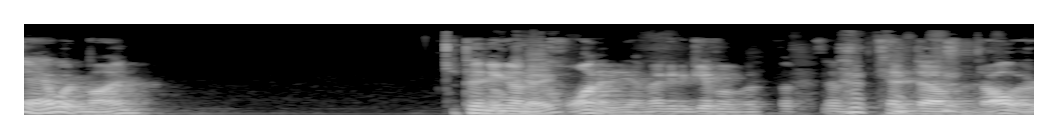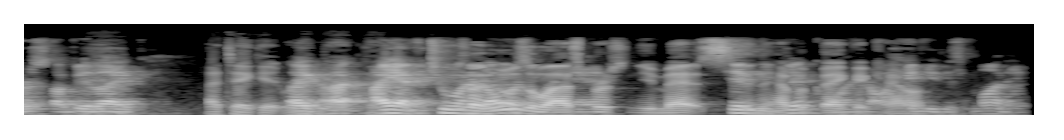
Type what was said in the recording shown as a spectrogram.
Yeah, I wouldn't mind. Depending okay. on the quantity, I'm not going to give him ten thousand dollars. I'll be like, I take it. Right like I, I, have two hundred. So who was the last person you met didn't have Bitcoin, a bank account? I'll hand you this money.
